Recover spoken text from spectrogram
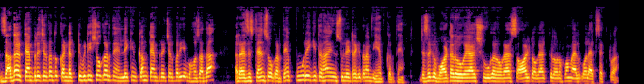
ज़्यादा टेम्परेचर पर तो कंडक्टिविटी शो करते हैं, लेकिन कम टेम्परेचर पर ये बहुत ज़्यादा रेजिस्टेंस शो करते हैं, पूरे की तरह इंसुलेटर की तरह बिहेव करते हैं। जैसे कि वाटर हो गया शुगर हो गया सॉल्ट हो गया क्लोरोफॉर्म एल्कोहल एक्सेट्रा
